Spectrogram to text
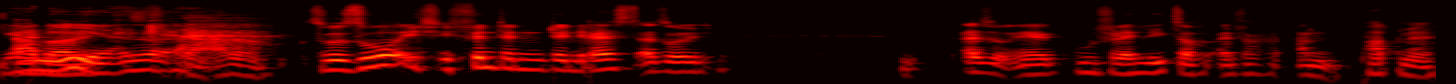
Ja, aber nee, also- keine Ahnung. So, so ich, ich finde den, den Rest, also ich, also ja gut, vielleicht liegt es auch einfach an Padme,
